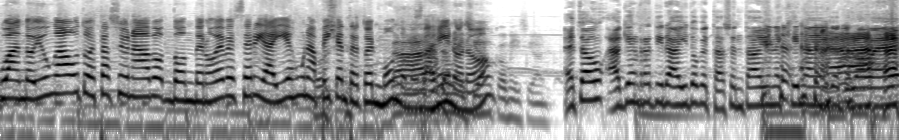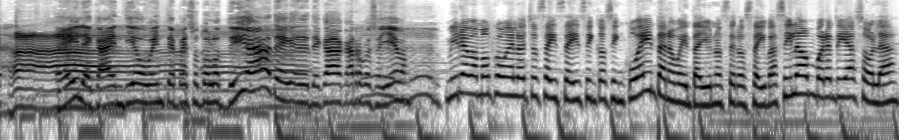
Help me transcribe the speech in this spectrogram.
cuando hay un auto estacionado donde no debe ser y ahí es una pica entre todo el mundo, me imagino, ¿no? Esto es un- alguien retiradito que está sentado ahí en la esquina ahí que tú lo ves. Ey, le caen 10 o 20 pesos todos los días de, de cada carro que se lleva. Mira, vamos con el 866-550-9106. Basilón, buenos días, hola.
